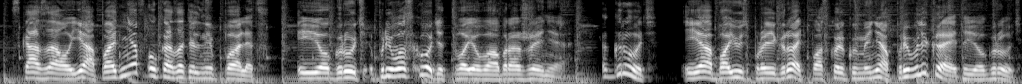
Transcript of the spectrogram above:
— сказал я, подняв указательный палец. «Ее грудь превосходит твое воображение». «Грудь». Я боюсь проиграть, поскольку меня привлекает ее грудь.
